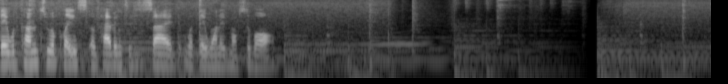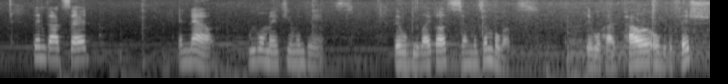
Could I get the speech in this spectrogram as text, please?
they would come to a place of having to decide what they wanted most of all. Then God said, And now we will make human beings. They will be like us and resemble us. They will have power over the fish,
